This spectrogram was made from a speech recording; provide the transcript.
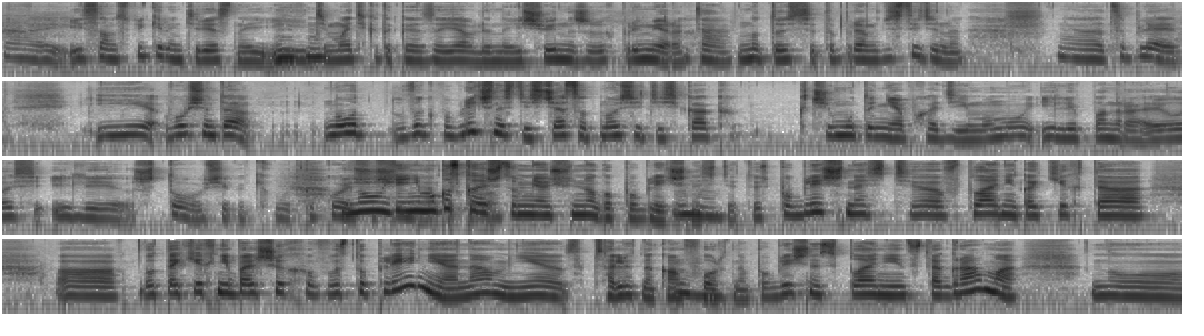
А, и сам спикер интересный, и тематика такая заявлена, еще и на живых примерах. Ну, то есть это прям действительно э, цепляет. И, в общем-то, ну вот вы к публичности сейчас относитесь как к чему-то необходимому или понравилось, или что вообще, как, вот, какое Ну, я не могу сказать, что у меня очень много публичности. Угу. То есть публичность э, в плане каких-то э, вот таких небольших выступлений, она мне абсолютно комфортна. Угу. Публичность в плане Инстаграма, ну,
